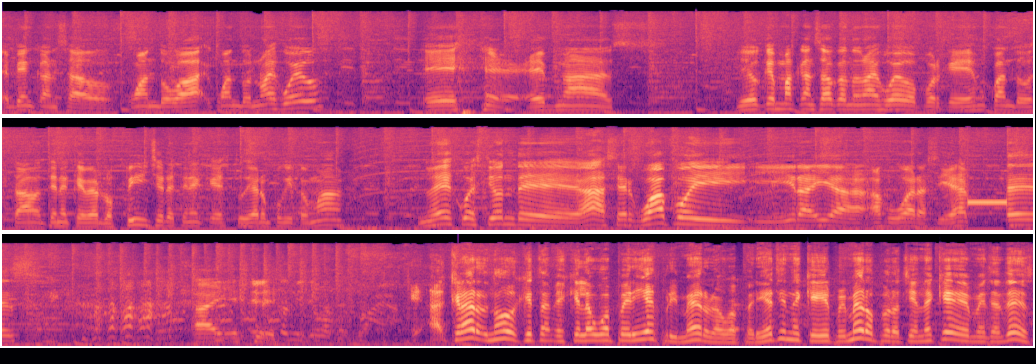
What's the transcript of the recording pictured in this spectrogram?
es bien cansado. Cuando, va, cuando no hay juego, eh, es más... Yo digo que es más cansado cuando no hay juego porque es cuando está, tiene que ver los pitchers, tiene que estudiar un poquito más. No es cuestión de ah, ser guapo y, y ir ahí a, a jugar así. Es, es- Ay, Eh, ah, claro, no, es que, es que la guapería es primero, la guapería tiene que ir primero, pero tiene que, ¿me entendés?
